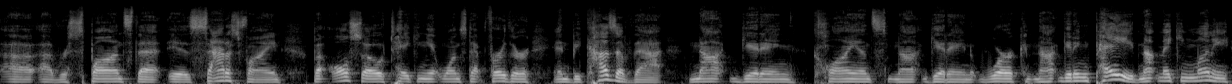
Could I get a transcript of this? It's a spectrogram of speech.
a, a, response that is satisfying, but also taking it one step further. And because of that, not getting clients, not getting work, not getting paid, not making money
